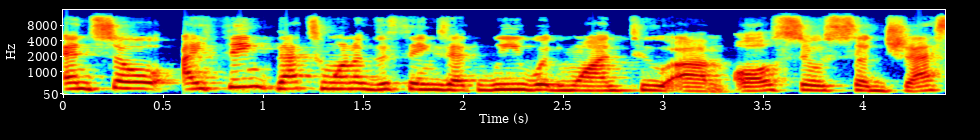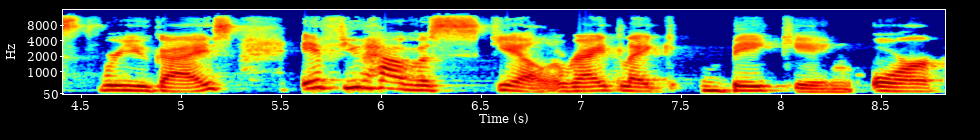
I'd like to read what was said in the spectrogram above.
And so I think that's one of the things that we would want to um, also suggest for you guys. If you have a skill, right, like baking or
